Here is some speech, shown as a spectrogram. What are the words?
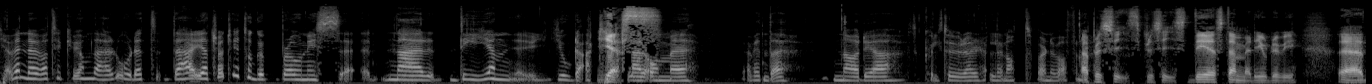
jag vet inte, vad tycker vi om det här ordet? Det här, jag tror att vi tog upp brownies eh, när DN gjorde artiklar yes. om, eh, jag vet inte, nördiga kulturer eller något, vad det nu var för något. Ja, precis, precis. Det stämmer, det gjorde vi. Eh,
